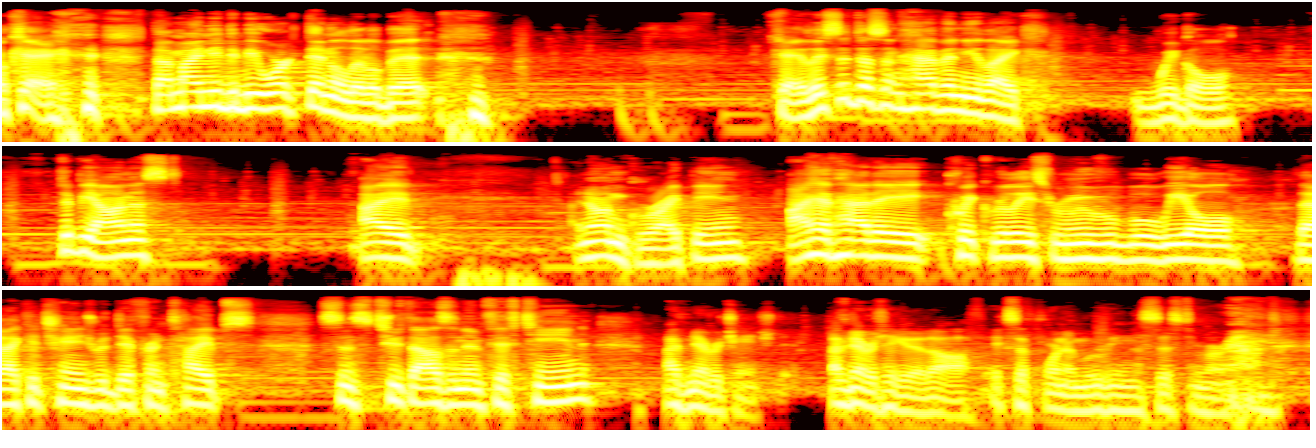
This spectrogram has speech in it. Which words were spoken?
Okay, that might need to be worked in a little bit. okay, at least it doesn't have any like wiggle. To be honest, I, I know I'm griping. I have had a quick release removable wheel that I could change with different types since 2015. I've never changed it. I've never taken it off, except when I'm moving the system around.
